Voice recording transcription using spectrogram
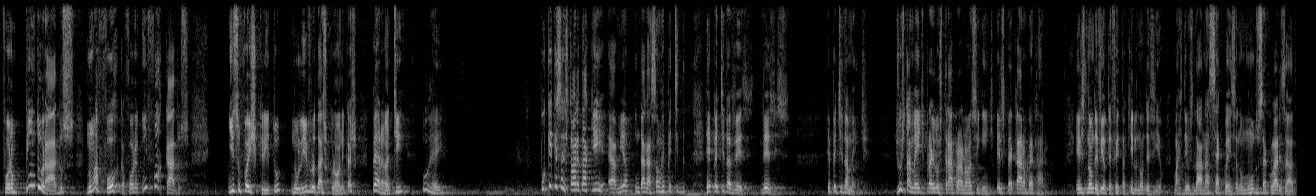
foram pendurados numa forca, foram enforcados. Isso foi escrito no livro das crônicas perante o rei. Por que, que essa história está aqui? É a minha indagação repetida, repetida vezes, vezes, repetidamente. Justamente para ilustrar para nós o seguinte: eles pecaram, pecaram. Eles não deviam ter feito aquilo, não deviam. Mas Deus lá na sequência, no mundo secularizado,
